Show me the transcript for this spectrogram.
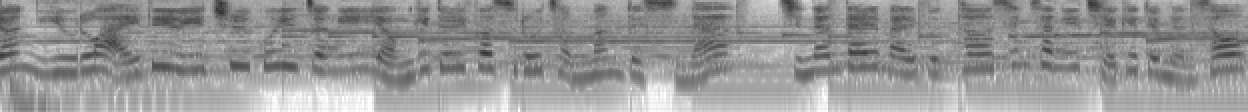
이런 이유로 아이디의 출고 일정이 연기될 것으로 전망됐으나 지난달 말부터 생산이 재개되면서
